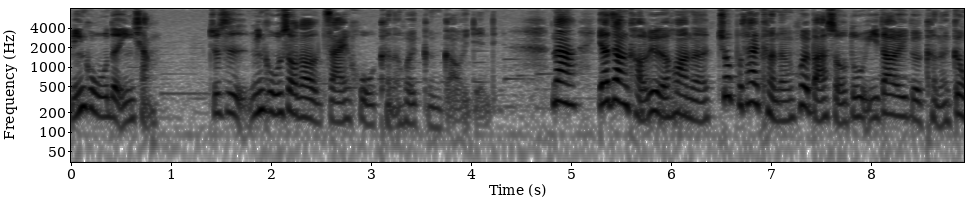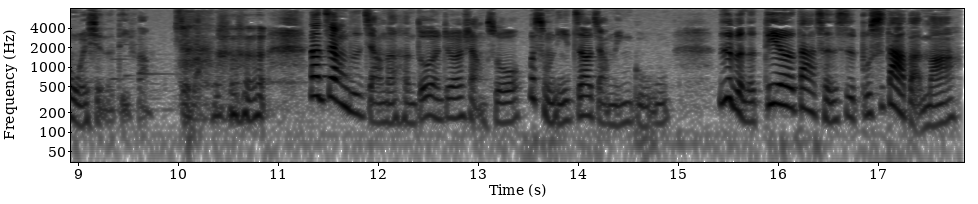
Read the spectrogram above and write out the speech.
名古屋的影响，就是名古屋受到的灾祸可能会更高一点点。那要这样考虑的话呢，就不太可能会把首都移到一个可能更危险的地方。对吧？那这样子讲呢，很多人就会想说，为什么你一直要讲名古屋？日本的第二大城市不是大阪吗？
